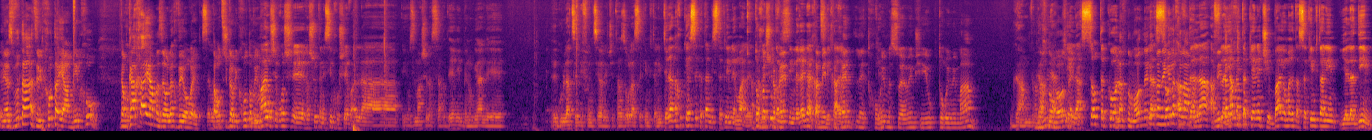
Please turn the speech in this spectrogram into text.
הם יעזבו את הארץ, הם ייקחו את הים וילכו. גם אוקיי. ככה הים הזה הולך ויורד. אתה רוצה שגם ייקחו אותו וילכו? מה יושב ראש אה, רשות המיסים חושב על היוזמה של השר דרעי בנוגע לרגולציה דיפרנציאלית שתעזור לעסקים קטנים? תראה, אנחנו כעסק קטן מסתכלים למעלה, אתה לתוך רשות המיסים, לרגע אחד, אתה סליחה. מתכוון לתחומים מסוימים שיהיו פטורים ממע"מ? גם, וגם להקל. לעשות הכל, אנחנו מאוד נגד, ואני אגיד לך למה. לעשות הבדלה, אפליה. מתקנת שבה היא אומרת עסקים קטנים, ילדים,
